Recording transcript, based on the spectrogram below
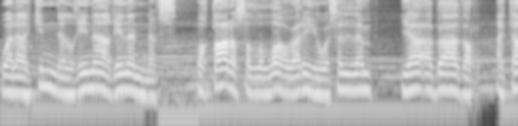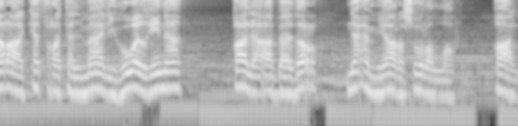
ولكن الغنى غنى النفس. وقال صلى الله عليه وسلم يا أبا ذر أترى كثرة المال هو الغنى؟ قال أبا ذر نعم يا رسول الله. قال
